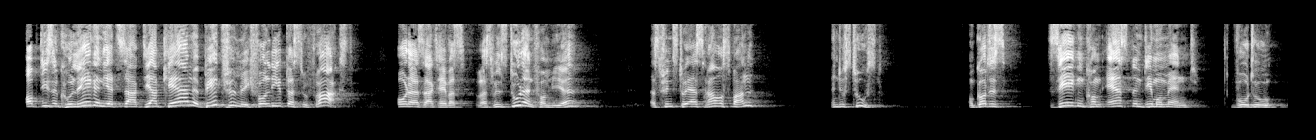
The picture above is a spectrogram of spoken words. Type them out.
ob diese Kollegin jetzt sagt, ja gerne, bet für mich, voll lieb, dass du fragst. Oder sagt, hey, was, was willst du denn von mir? Das findest du erst raus, wann? Wenn du es tust. Und Gottes Segen kommt erst in dem Moment, wo du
